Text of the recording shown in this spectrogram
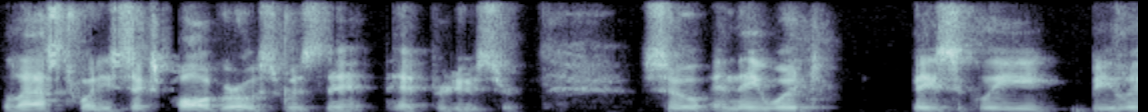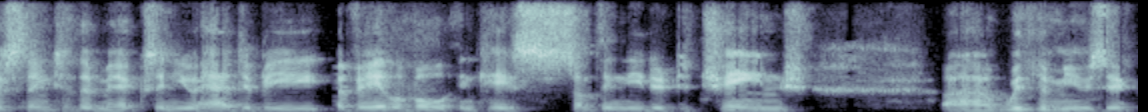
the last 26, Paul Gross was the head producer. So and they would basically be listening to the mix, and you had to be available in case something needed to change. Uh, with the music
